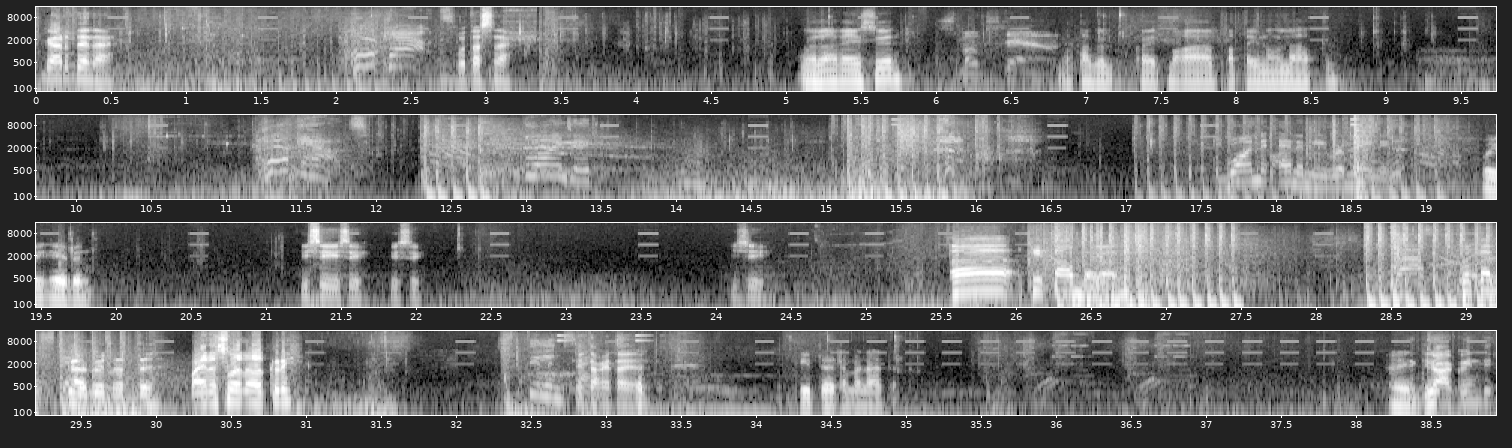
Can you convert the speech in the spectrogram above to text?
garden ah. Butas na. Walang reso yun. Matagal kahit makapatay ng lahat. eh. One enemy remaining. Uy, Heaven. Easy, easy, easy. Easy. Ah, kita ba yan? Player standing. Gago na. Minus 1 out 3. Still inside. Kita kita yan. Kita naman natin. Ay, hindi. Gago, hindi.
